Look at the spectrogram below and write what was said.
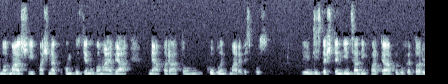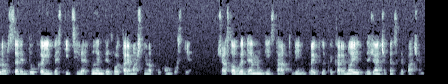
normal și mașina cu combustie nu va mai avea neapărat un cuvânt mare de spus. Există și tendința din partea producătorilor să reducă investițiile în dezvoltarea mașinilor cu combustie. Și asta o vedem din start, din proiectele pe care noi deja începem să le facem.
